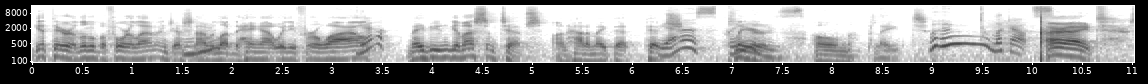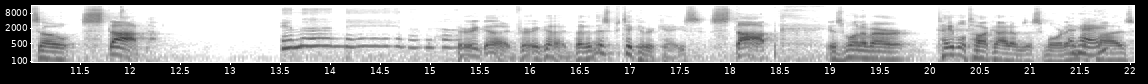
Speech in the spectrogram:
get there a little before 11. Jess and I would love to hang out with you for a while. Mm-hmm. Yeah. Maybe you can give us some tips on how to make that pitch Yes, clear please. home plate. Woohoo! Lookouts. All right. So stop. In the name of love. Very good, very good. But in this particular case, stop is one of our table talk items this morning Okay. because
